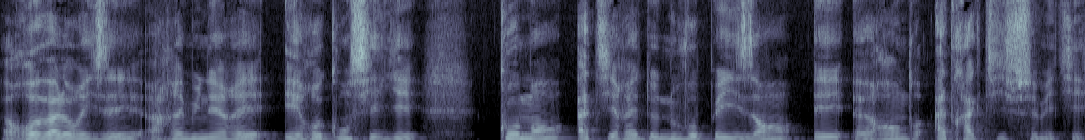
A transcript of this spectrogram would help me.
revaloriser, rémunérer et réconcilier. Comment attirer de nouveaux paysans et euh, rendre attractif ce métier?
